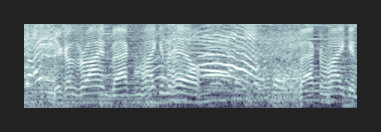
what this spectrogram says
Ryan. Here comes Ryan back from hiking the hill. Back from hiking.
